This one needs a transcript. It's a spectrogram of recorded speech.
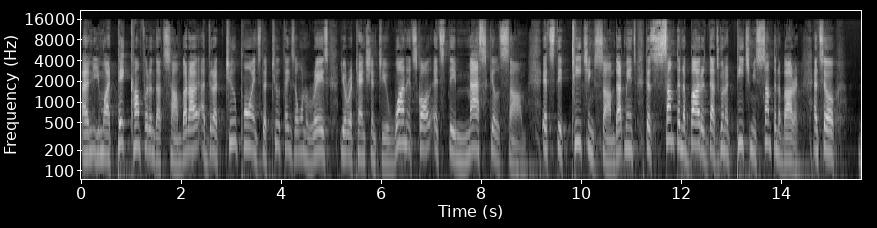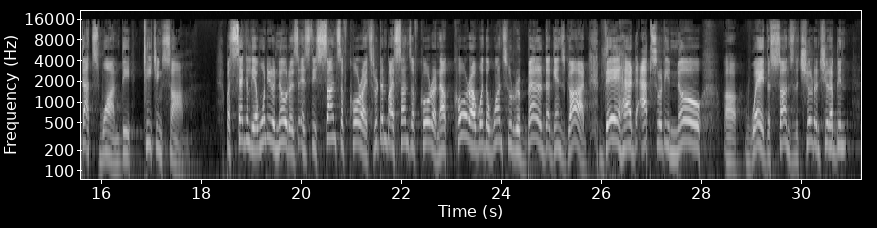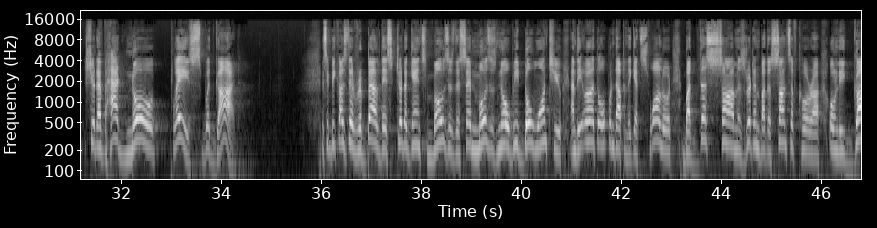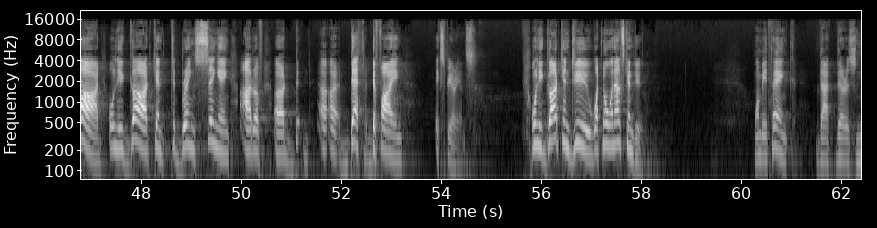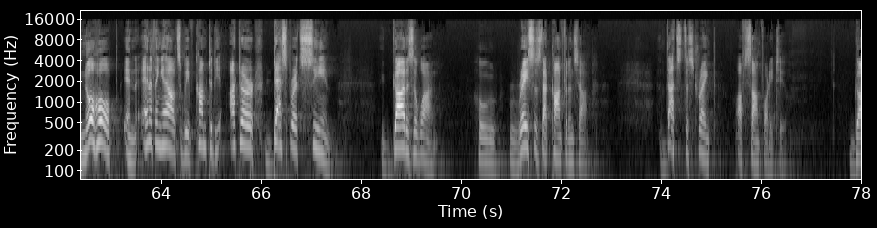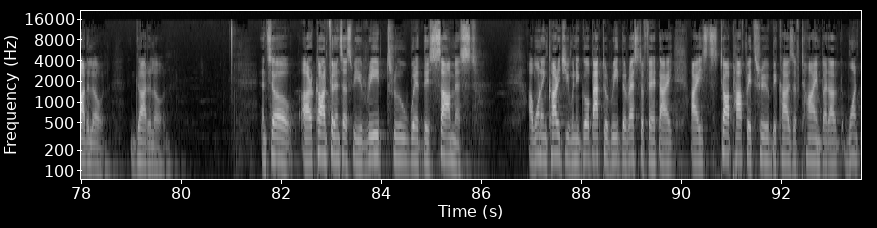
and you might take comfort in that psalm. But I, I, there are two points, are two things I want to raise your attention to. One, it's called it's the maskil psalm. It's the teaching psalm. That means there's something about it that's going to teach me something about it. And so that's one, the teaching psalm. But secondly, I want you to notice is the sons of Korah. It's written by sons of Korah. Now, Korah were the ones who rebelled against God. They had absolutely no uh, way the sons, the children should have been should have had no place with God. You see, because they rebelled, they stood against Moses. They said, Moses, no, we don't want you. And the earth opened up and they get swallowed. But this psalm is written by the sons of Korah. Only God, only God can t- bring singing out of a, death defying experience. Only God can do what no one else can do when we think that there is no hope in anything else, we've come to the utter desperate scene. God is the one who raises that confidence up. That's the strength of Psalm 42. God alone, God alone. And so, our confidence as we read through with the psalmist I want to encourage you when you go back to read the rest of it. I, I stopped halfway through because of time, but I want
